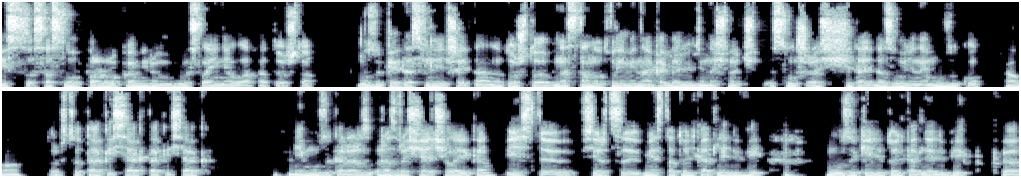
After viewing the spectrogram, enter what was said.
из, со слов пророка мир и благословения Аллаха, то, что музыка – это свирель шайтана, то, что настанут времена, когда люди начнут слушать, считать дозволенной музыку, ага. то, что так и сяк, так и сяк, и музыка раз, развращает человека. Есть э, в сердце место только для любви к музыке или только для любви к э,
